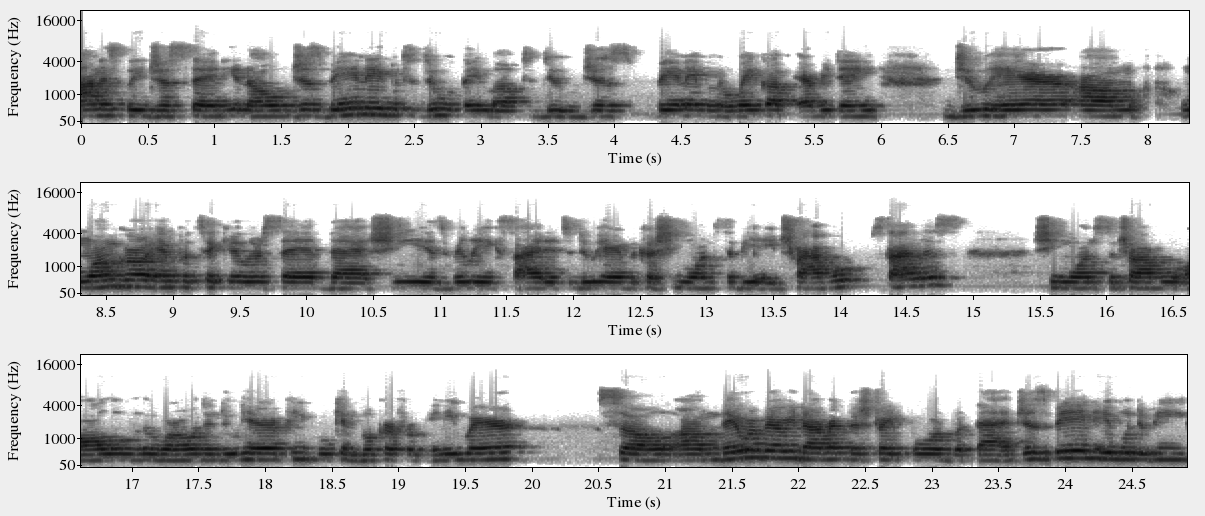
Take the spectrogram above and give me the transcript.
honestly just said, you know, just being able to do what they love to do, just being able to wake up every day, do hair. Um, one girl in particular said that she is really excited to do hair because she wants to be a travel stylist. She wants to travel all over the world and do hair. People can book her from anywhere. So um, they were very direct and straightforward with that. Just being able to be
